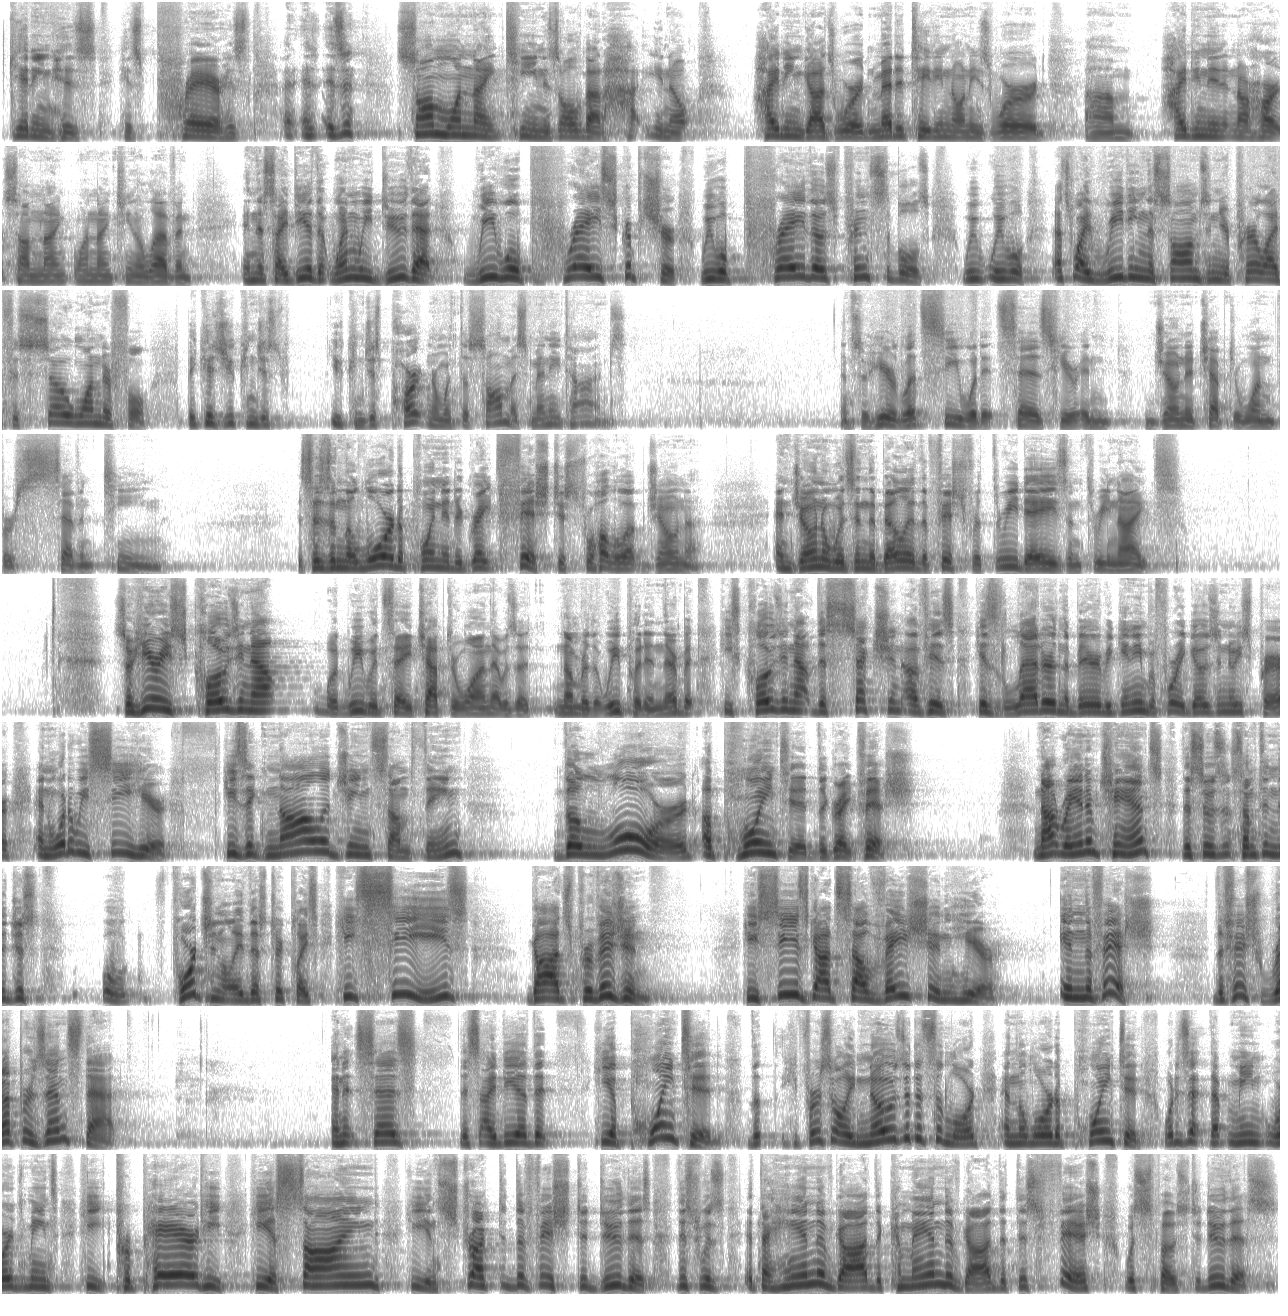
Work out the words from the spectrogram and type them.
getting his, his prayer. His, isn't Psalm 119 is all about, you know, hiding God's word, meditating on his word, um, hiding it in our heart, Psalm 119, 11. And this idea that when we do that, we will pray scripture. We will pray those principles. We, we will, that's why reading the Psalms in your prayer life is so wonderful because you can just, you can just partner with the psalmist many times. And so here, let's see what it says here in Jonah chapter 1, verse 17. It says, And the Lord appointed a great fish to swallow up Jonah. And Jonah was in the belly of the fish for three days and three nights. So here he's closing out what we would say chapter one. That was a number that we put in there, but he's closing out this section of his, his letter in the very beginning before he goes into his prayer. And what do we see here? He's acknowledging something. The Lord appointed the great fish. Not random chance. This wasn't something that just, well, fortunately, this took place. He sees God's provision, he sees God's salvation here in the fish. The fish represents that. And it says this idea that he appointed. The, he, first of all, he knows that it's the Lord, and the Lord appointed. What does that, that mean? Words means he prepared, he, he assigned, he instructed the fish to do this. This was at the hand of God, the command of God, that this fish was supposed to do this.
